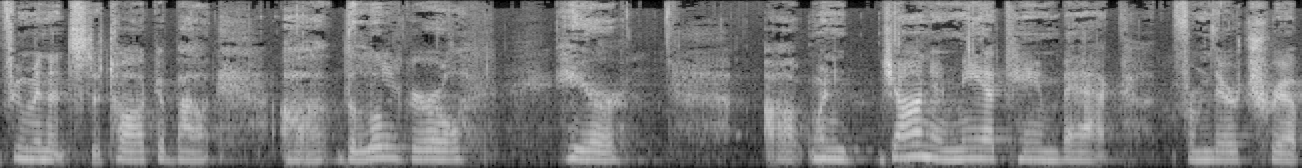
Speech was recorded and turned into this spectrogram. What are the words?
few minutes to talk about. Uh, the little girl here uh, when John and Mia came back from their trip,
